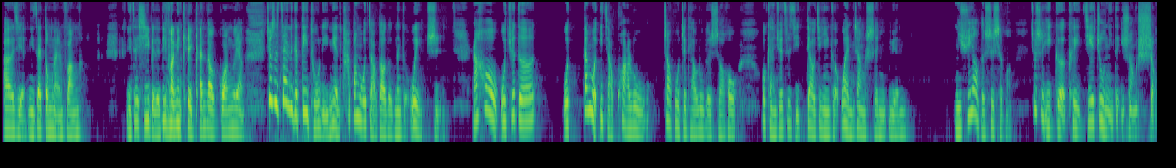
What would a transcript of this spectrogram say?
阿儿姐你在东南方。你在西北的地方，你可以看到光亮，就是在那个地图里面，他帮我找到的那个位置。然后我觉得，我当我一脚跨入照顾这条路的时候，我感觉自己掉进一个万丈深渊。你需要的是什么？就是一个可以接住你的一双手，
